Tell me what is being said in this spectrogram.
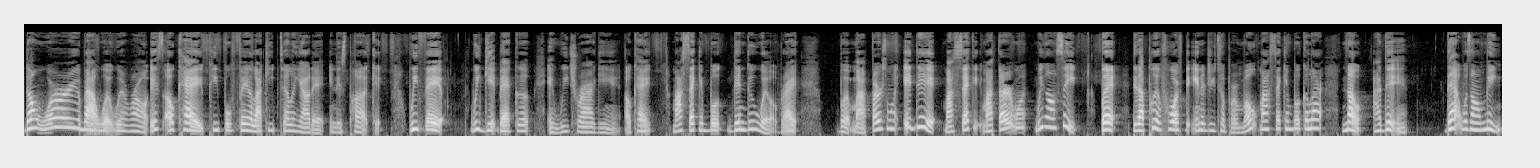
Don't worry about what went wrong. It's okay. People fail. I keep telling y'all that in this podcast. We fail. We get back up and we try again. Okay. My second book didn't do well, right? But my first one, it did. My second, my third one, we gonna see. But did I put forth the energy to promote my second book a lot? No, I didn't. That was on me.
